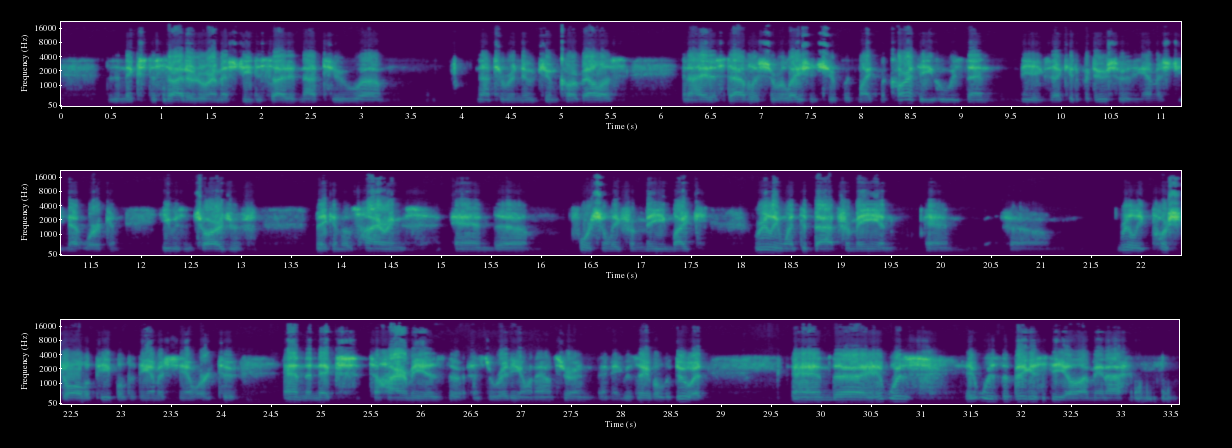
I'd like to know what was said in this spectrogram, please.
the Knicks decided, or MSG decided, not to uh, not to renew Jim Karvellas, and I had established a relationship with Mike McCarthy, who was then the executive producer of the MSG network, and he was in charge of making those hirings. And uh, fortunately for me, Mike really went to bat for me and and um, really pushed all the people to the MSG network to and the Knicks to hire me as the as the radio announcer, and, and he was able to do it. And uh, it was it was the biggest deal. I mean, I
